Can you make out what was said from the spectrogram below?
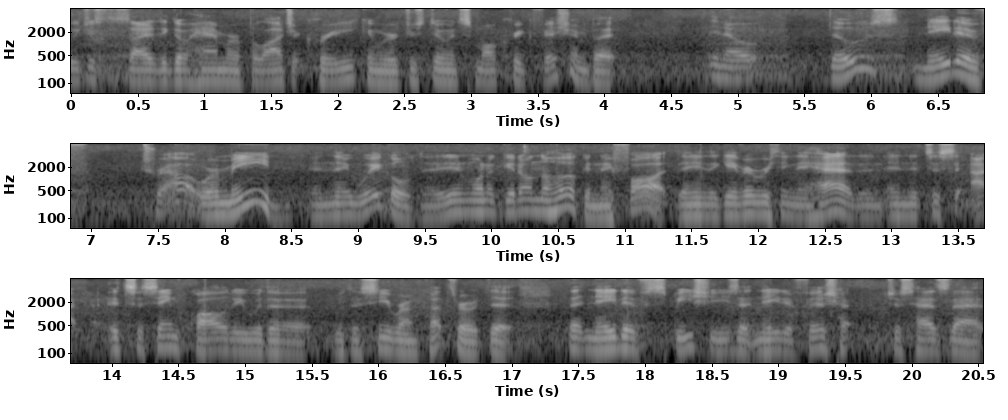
we just decided to go hammer Blodgett Creek, and we were just doing small creek fishing. But you know, those native trout were mean and they wiggled. They didn't want to get on the hook and they fought. They, they gave everything they had, and, and it's a, it's the same quality with a with a sea run cutthroat that that native species, that native fish, just has that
